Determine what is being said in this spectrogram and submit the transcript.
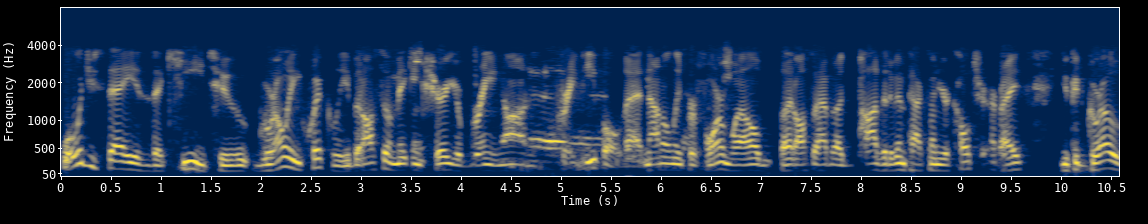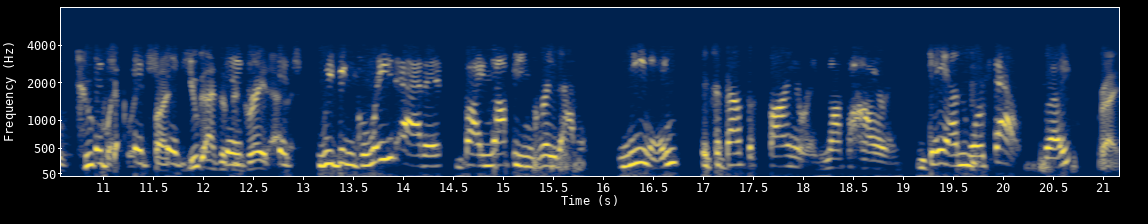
What would you say is the key to growing quickly, but also making sure you're bringing on great people that not only perform well, but also have a positive impact on your culture, right? You could grow too quickly, it's- but it's- you guys have been great at it. We've been great at it by not being great at it. Meaning, it's about the firing, not the hiring. Dan worked out, right? Right.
